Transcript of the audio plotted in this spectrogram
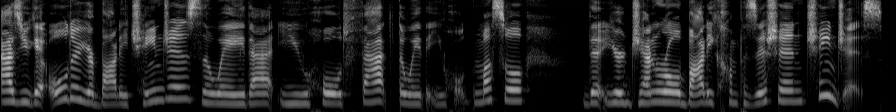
As you get older, your body changes the way that you hold fat, the way that you hold muscle, that your general body composition changes.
